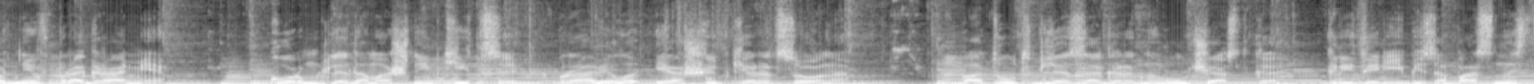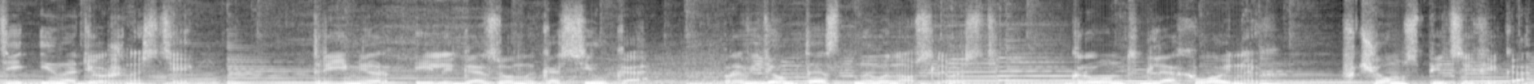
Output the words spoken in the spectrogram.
Сегодня в программе корм для домашней птицы, правила и ошибки рациона, батут для загородного участка, критерии безопасности и надежности, триммер или газонокосилка. Проведем тест на выносливость. Грунт для хвойных. В чем специфика?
